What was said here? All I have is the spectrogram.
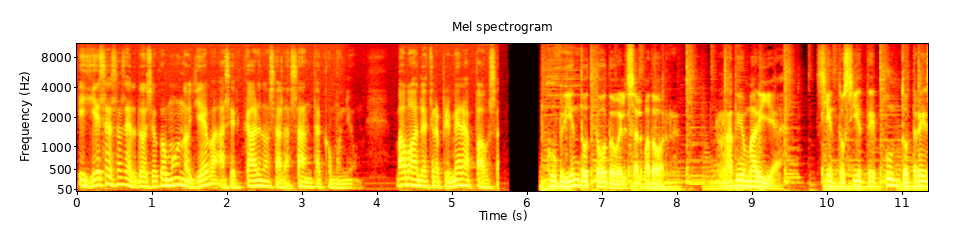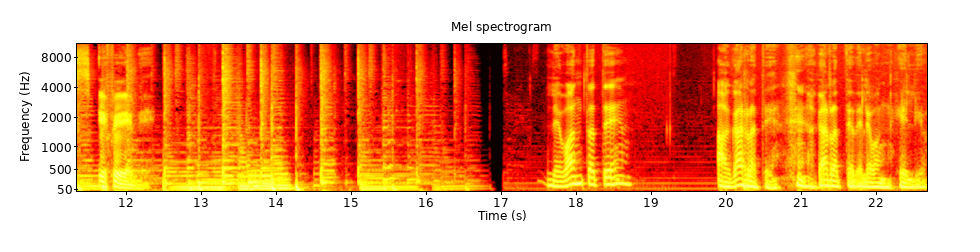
Y ese sacerdocio común nos lleva a acercarnos a la Santa Comunión. Vamos a nuestra primera pausa. Cubriendo todo El Salvador. Radio María, 107.3 FM. Levántate, agárrate, agárrate del Evangelio.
